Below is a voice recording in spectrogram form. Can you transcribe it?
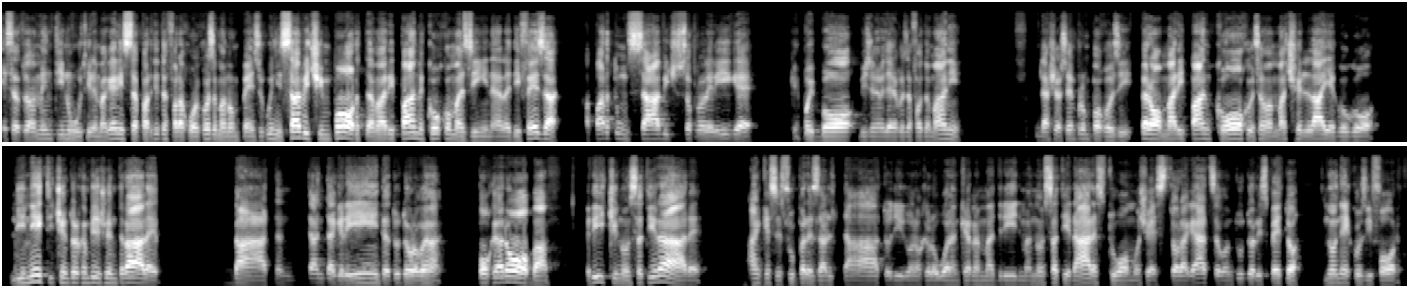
è stato totalmente inutile. Magari in questa partita farà qualcosa, ma non penso. Quindi Savic in porta, Maripan, Coco Masina. La difesa, a parte un Savic sopra le righe, che poi boh, bisogna vedere cosa fa domani, lascia sempre un po' così. Però Maripan, Coco, insomma, Macellaia, Gogo. Linetti, centrocampista centrale, bah, t- tanta grinta, tutto quello ma poca roba. Ricci non sa tirare, anche se super esaltato, dicono che lo vuole anche Real Madrid, ma non sa tirare st'uomo, cioè sto ragazzo con tutto il rispetto non è così forte.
